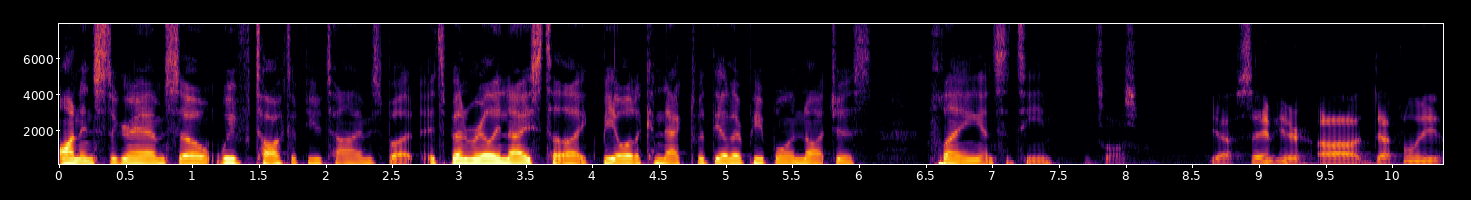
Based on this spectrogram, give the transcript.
on Instagram. So we've talked a few times, but it's been really nice to like be able to connect with the other people and not just playing against the team. That's awesome. Yeah, same here. Uh, definitely,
